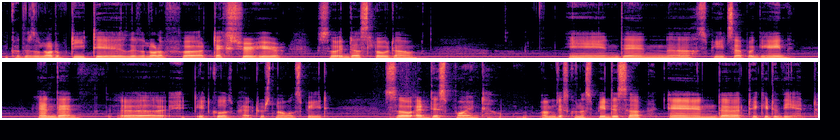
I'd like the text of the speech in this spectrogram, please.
because there's a lot of detail there's a lot of uh, texture here so it does slow down. And then uh, speeds up again and then uh, it, it goes back to its normal speed. So at this point I'm just gonna speed this up and uh, take it to the end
